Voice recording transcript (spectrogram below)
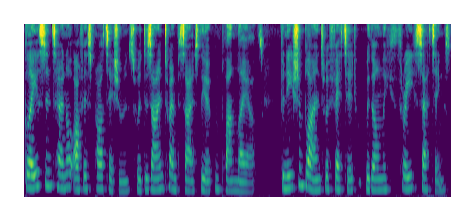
Glazed internal office partitions were designed to emphasize the open plan layout. Venetian blinds were fitted with only three settings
